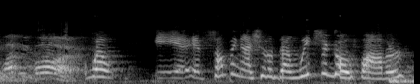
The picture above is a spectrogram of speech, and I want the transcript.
What for? Well, it's something I should have done weeks ago, Father.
